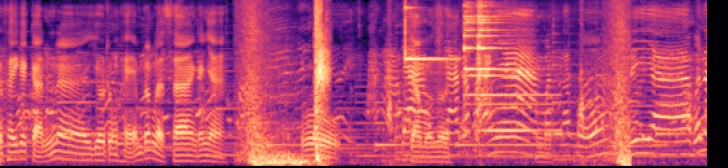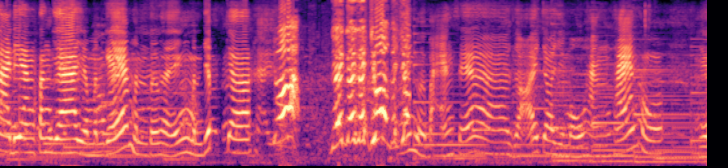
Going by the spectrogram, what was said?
bạn thấy cái cảnh à, vô trong hẻm rất là xa cả nhà wow. Chào mọi người. Chào các bạn nha, mình là Phượng, mình đi à, bữa nay đi ăn tăng gia giờ mình ghé mình từ thiện mình giúp cho chưa ghê chưa mấy người bạn sẽ à, gửi cho dì mù hàng tháng thôi. Vì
